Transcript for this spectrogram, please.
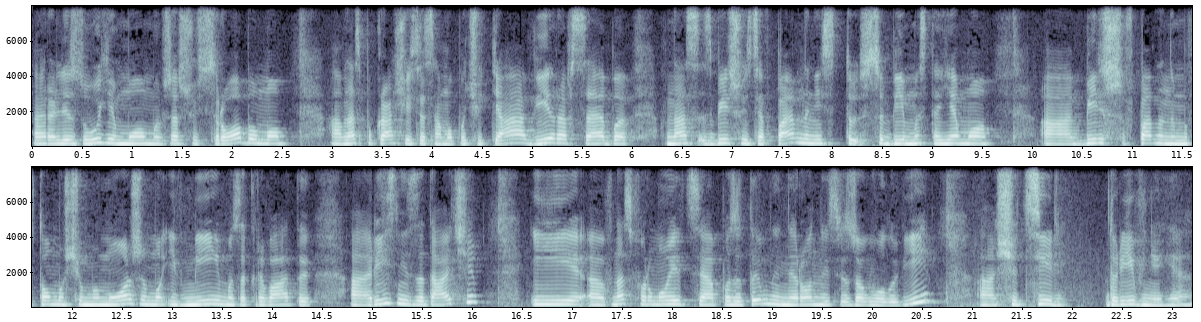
реалізуємо, ми вже щось робимо. В нас покращується самопочуття, віра в себе, в нас збільшується впевненість в собі. Ми стаємо більш впевненими в тому, що ми можемо і вміємо закривати різні задачі. І е, в нас формується позитивний нейронний зв'язок в голові, що ціль дорівнює е,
